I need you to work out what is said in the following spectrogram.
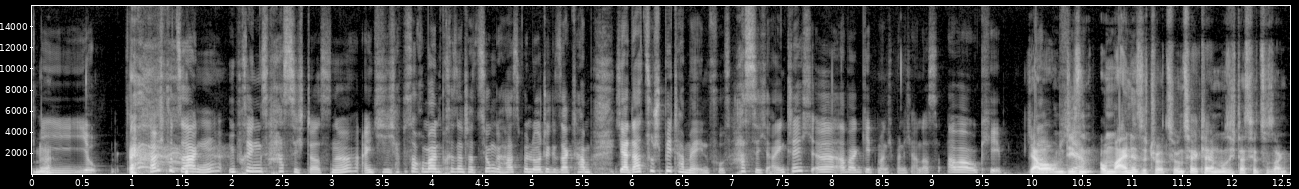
Ne? Jo. Darf ich kurz sagen? Übrigens hasse ich das, ne? Eigentlich, ich habe es auch immer in Präsentationen gehasst, wenn Leute gesagt haben, ja, dazu später mehr Infos. Hasse ich eigentlich, äh, aber geht manchmal nicht anders. Aber okay. Ja, aber um, diesen, um meine Situation zu erklären, muss ich das jetzt so sagen.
